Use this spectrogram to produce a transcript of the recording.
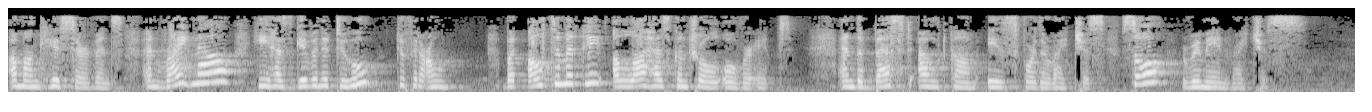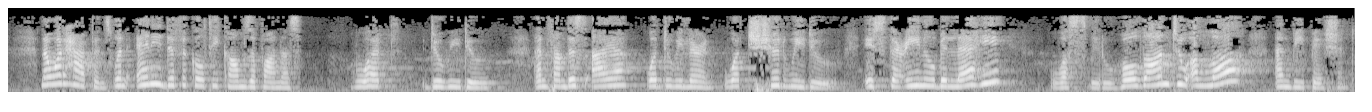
among His servants. And right now, He has given it to who? To Fir'aun. But ultimately, Allah has control over it. And the best outcome is for the righteous. So, remain righteous. Now what happens? When any difficulty comes upon us, what do we do? And from this ayah, what do we learn? What should we do? Ista'inu billahi wasbiru. Hold on to Allah and be patient.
